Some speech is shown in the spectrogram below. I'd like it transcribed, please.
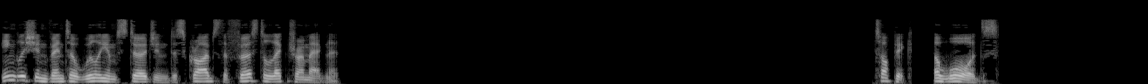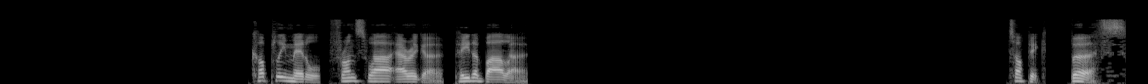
English inventor William Sturgeon describes the first electromagnet. Awards Copley Medal, François Arago, Peter Barlow. Births.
